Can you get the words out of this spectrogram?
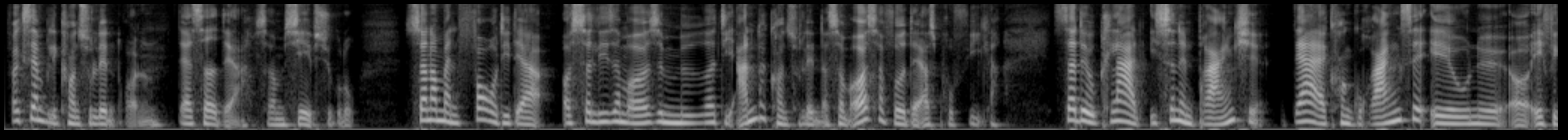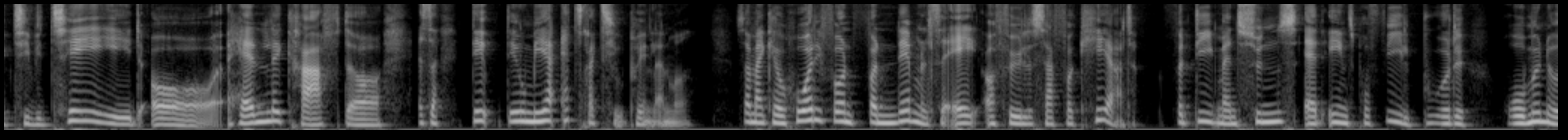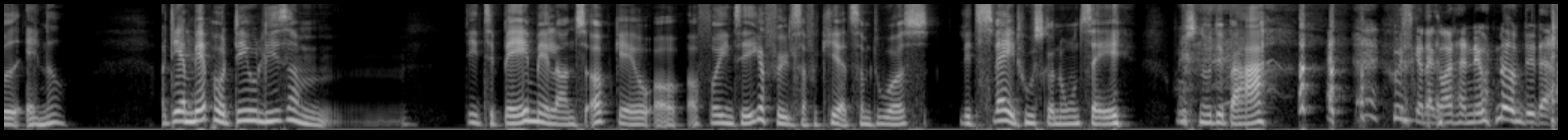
for eksempel i konsulentrollen, der jeg sad der som chefpsykolog. Så når man får de der, og så ligesom også møder de andre konsulenter, som også har fået deres profiler, så er det jo klart, i sådan en branche, der er konkurrenceevne og effektivitet og handlekraft, og, altså det, det er jo mere attraktivt på en eller anden måde. Så man kan jo hurtigt få en fornemmelse af at føle sig forkert, fordi man synes, at ens profil burde rumme noget andet. Og det er med på, det er jo ligesom, det er tilbagemelderens opgave at, at få en til ikke at føle sig forkert, som du også lidt svagt husker, nogen sagde. Husk nu det bare. husker da godt, han nævnte noget om det der.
